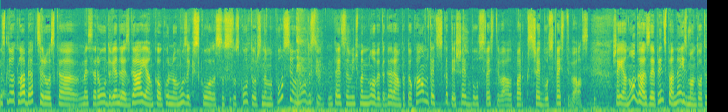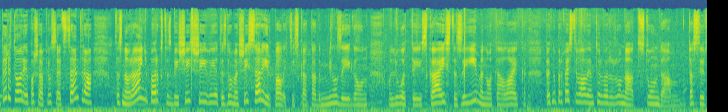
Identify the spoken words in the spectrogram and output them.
Es ļoti labi atceros, ka mēs ar Ulu vienreiz gājām kaut kur no muzikas skolas uz, uz kultūras nama pusi. Uldis teica, viņš man noveda garām pa to kalnu. Teica, skaties, šeit būs festivāla parks, šeit būs festivāls. Šajā nogāzē, principā, neizmantota teritorija pašā pilsētas centrā. Tas nav Raņa parks, tas bija šis, šī vieta. Es domāju, šis arī ir palicis kā tāda milzīga un, un ļoti skaista zīme no tā laika. Bet nu, par festivāliem tur var runāt stundām. Tas ir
